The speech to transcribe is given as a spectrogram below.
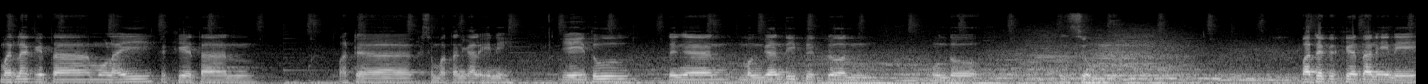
marilah kita mulai kegiatan pada kesempatan kali ini yaitu dengan mengganti background untuk zoom. Pada kegiatan ini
